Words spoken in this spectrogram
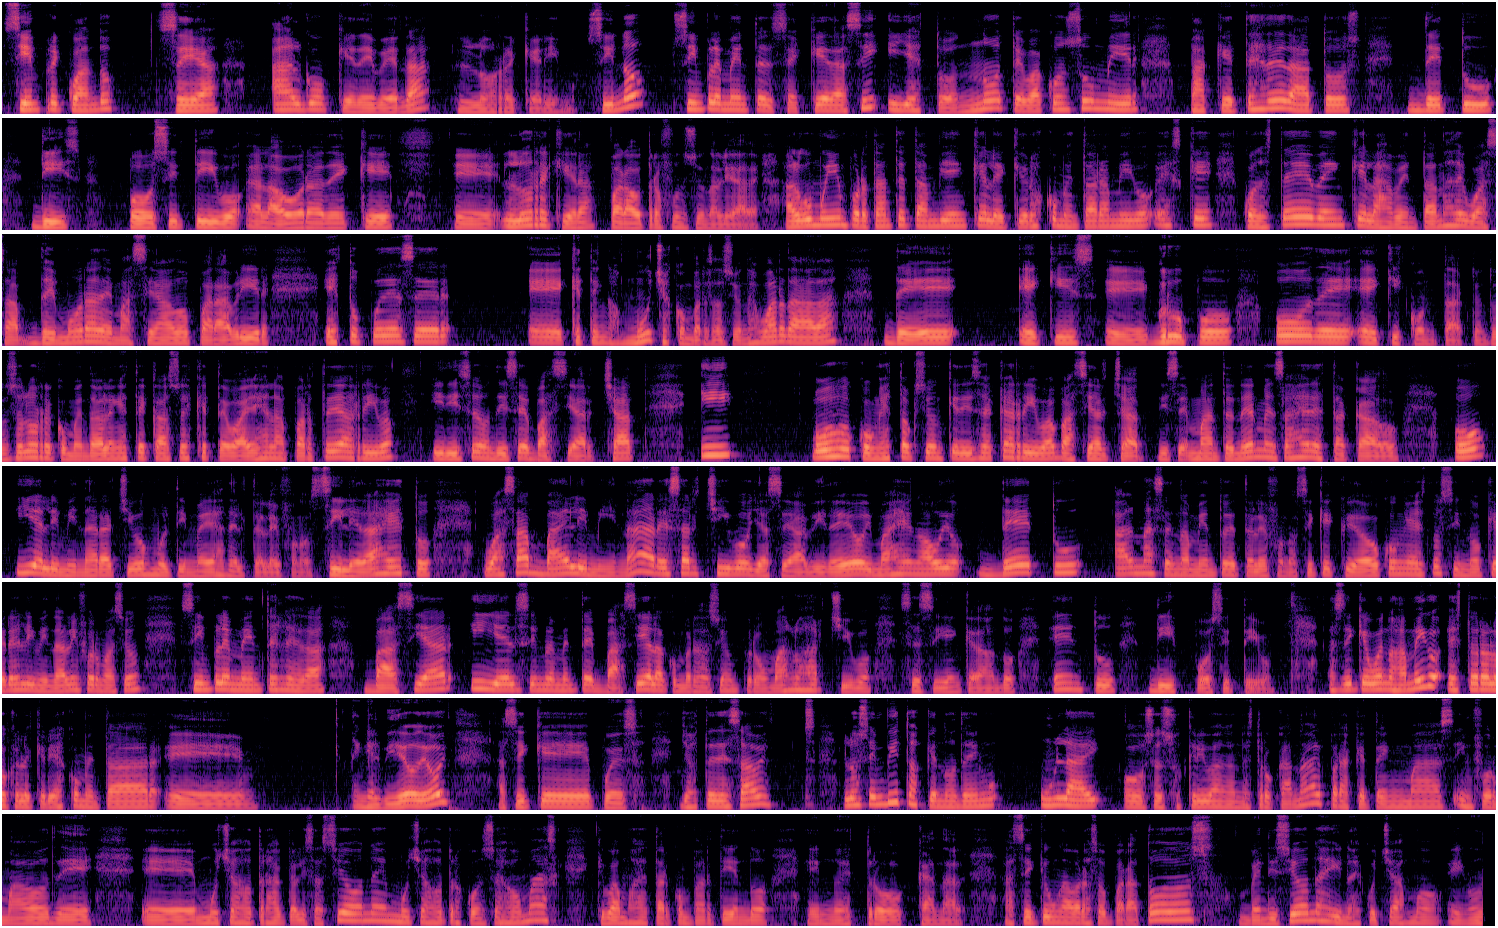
siempre y cuando sea algo que de verdad lo requerimos. Si no, simplemente se queda así y esto no te va a consumir paquetes de datos de tu dispositivo positivo a la hora de que eh, lo requiera para otras funcionalidades. Algo muy importante también que le quiero comentar, amigo, es que cuando ustedes ven que las ventanas de WhatsApp demora demasiado para abrir, esto puede ser eh, que tengas muchas conversaciones guardadas de X eh, grupo o de X contacto. Entonces lo recomendable en este caso es que te vayas en la parte de arriba y dice donde dice vaciar chat y ojo con esta opción que dice acá arriba vaciar chat. Dice mantener mensaje destacado o y eliminar archivos multimedia del teléfono. Si le das esto, WhatsApp va a eliminar ese archivo, ya sea video, imagen, audio, de tu almacenamiento de teléfono. Así que cuidado con esto. Si no quieres eliminar la información, simplemente le da vaciar y él simplemente vacía la conversación, pero más los archivos se siguen quedando en tu dispositivo. Así que buenos amigos, esto era lo que le quería comentar eh, en el video de hoy. Así que pues ya ustedes saben, los invito a que nos den un like o se suscriban a nuestro canal para que estén más informados de eh, muchas otras actualizaciones, muchos otros consejos más que vamos a estar compartiendo en nuestro canal. Así que un abrazo para todos, bendiciones y nos escuchamos en un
